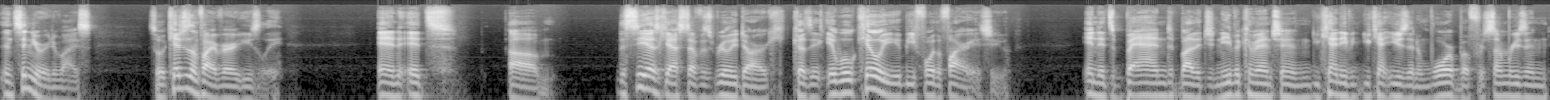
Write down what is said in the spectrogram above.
incendiary device, so it catches on fire very easily, and it's um, the CS gas stuff is really dark because it, it will kill you before the fire hits you. And it's banned by the Geneva Convention. You can't even you can't use it in war, but for some reason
